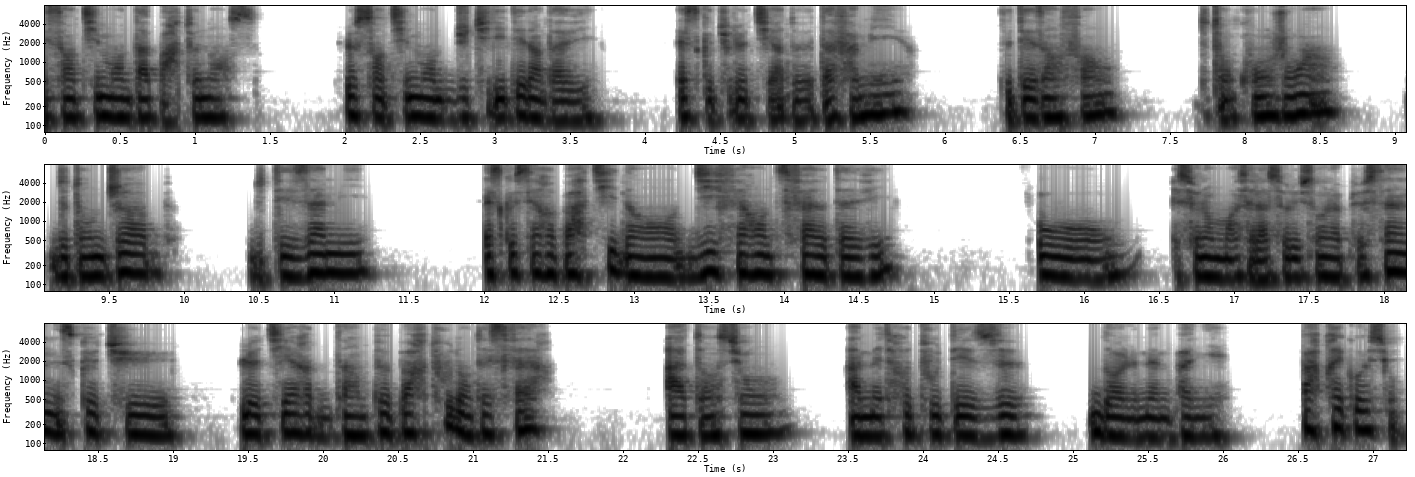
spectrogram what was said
sentiments d'appartenance, le sentiment d'utilité dans ta vie. Est-ce que tu le tires de ta famille, de tes enfants, de ton conjoint, de ton job, de tes amis? Est-ce que c'est reparti dans différentes sphères de ta vie? Ou, et selon moi c'est la solution la plus saine, est-ce que tu le tires d'un peu partout dans tes sphères? Attention à mettre tous tes œufs dans le même panier, par précaution,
